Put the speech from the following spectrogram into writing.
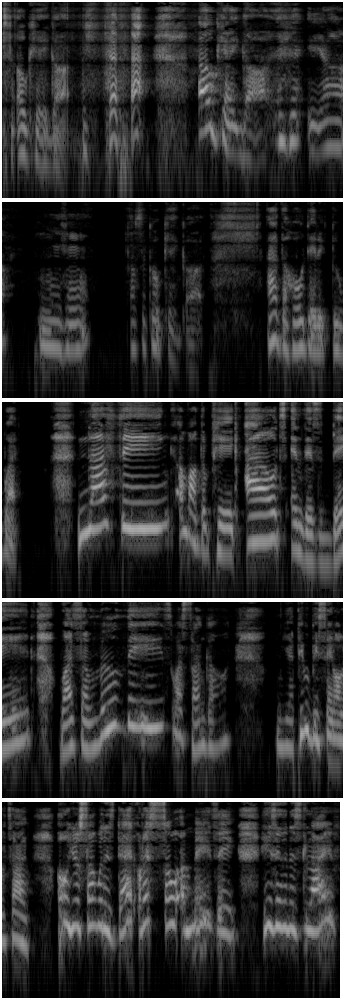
okay, God. okay, God. yeah. Mm-hmm. I was like, okay, God. I had the whole day to do what? Nothing. I'm about to pig out in this bed, watch some movies. watch son gone. Yeah, people be saying all the time, "Oh, your son with his dad. Oh, that's so amazing. He's in his life.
